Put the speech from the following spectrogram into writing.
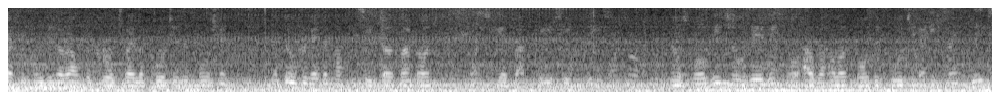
careful moving around the coach while the coach is in motion. And don't forget to comfy seatbelt back on once you get back to your seat, please. No smoking, no vaping, no alcohol or coated the coach at any time, please.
